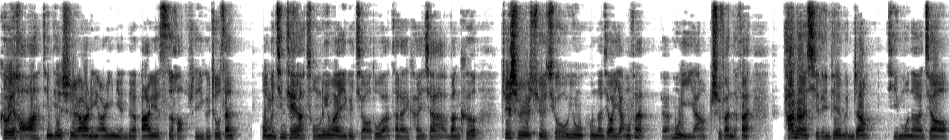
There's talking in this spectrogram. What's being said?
各位好啊，今天是二零二一年的八月四号，是一个周三。我们今天啊，从另外一个角度啊，再来看一下万科。这是雪球用户呢，叫杨饭，呃，木易杨，吃饭的饭。他呢写了一篇文章，题目呢叫《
